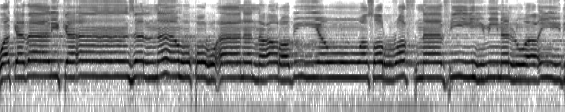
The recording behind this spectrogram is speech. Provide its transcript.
وكذلك أنزلناه قرآنا عربيا وصرفنا فيه من الوعيد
